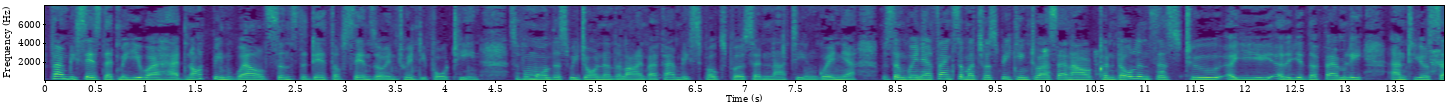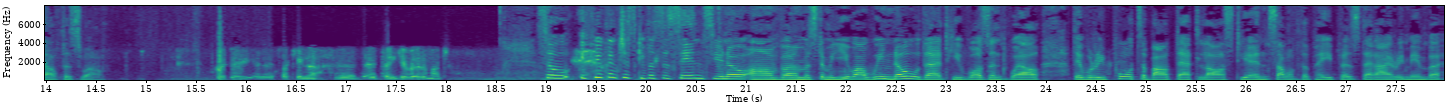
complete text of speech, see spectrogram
The family says that Meyiwa had not been well since the death of Senzo in 2014. So, for more on this, we join on the line by family spokesperson Nathi Ngwenya. Mr. Ngwenya, thanks so much for speaking to us and our condolences to uh, you, uh, the family and to yourself as well. Good day, uh, Sakina. Uh, thank you very much. So, if you can just give us a sense, you know, of uh, Mr. Meyiwa, we know that he wasn't well. There were reports about that last year in some of the papers that I remember.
